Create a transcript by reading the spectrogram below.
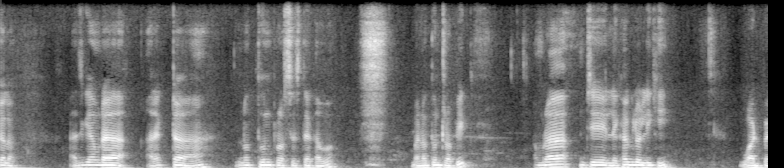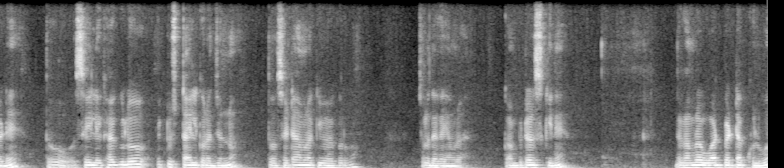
চলো, আজকে আমরা আরেকটা নতুন প্রসেস দেখাবো বা নতুন টপিক আমরা যে লেখাগুলো লিখি ওয়ার্ড প্যাডে তো সেই লেখাগুলো একটু স্টাইল করার জন্য, তো সেটা আমরা কীভাবে করব? চলো দেখাই আমরা কম্পিউটার স্ক্রিনে দেখো আমরা ওয়ার্ড প্যাডটা খুলবো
